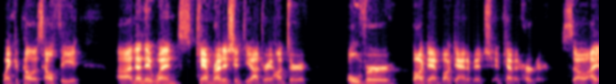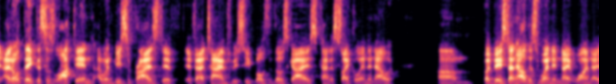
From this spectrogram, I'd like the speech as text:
when Capela is healthy. Uh, and then they went Cam Reddish and DeAndre Hunter over Bogdan Bogdanovich and Kevin Huerter. So I, I, don't think this is locked in. I wouldn't be surprised if if at times we see both of those guys kind of cycle in and out. Um, but based on how this went in night one, I,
